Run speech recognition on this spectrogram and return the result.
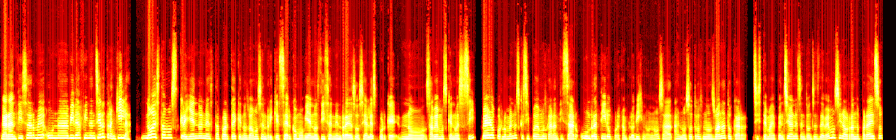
garantizarme una vida financiera tranquila. No estamos creyendo en esta parte de que nos vamos a enriquecer, como bien nos dicen en redes sociales, porque no sabemos que no es así, pero por lo menos que sí podemos garantizar un retiro, por ejemplo, digno, ¿no? O sea, a nosotros nos van a tocar sistema de pensiones, entonces debemos ir ahorrando para eso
